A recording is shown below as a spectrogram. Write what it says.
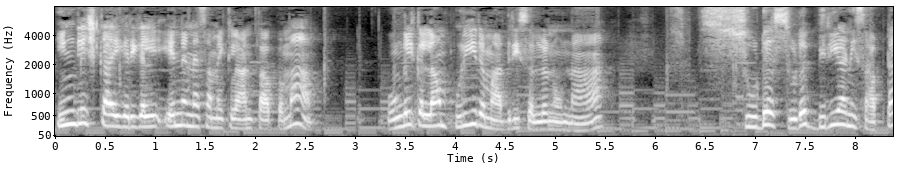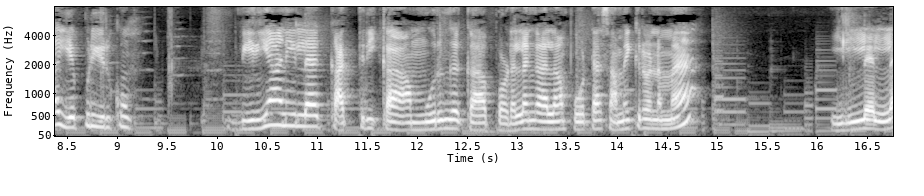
இங்கிலீஷ் காய்கறிகள் என்னென்ன சமைக்கலாம்னு பார்ப்போமா உங்களுக்கெல்லாம் புரியுற மாதிரி சொல்லணும்னா சுட சுட பிரியாணி சாப்பிட்டா எப்படி இருக்கும்? பிரியாணியில் கத்திரிக்காய் முருங்கைக்காய் புடலங்காய்லாம் போட்டால் சமைக்கிறோம் நம்ம? இல்லைல்ல.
